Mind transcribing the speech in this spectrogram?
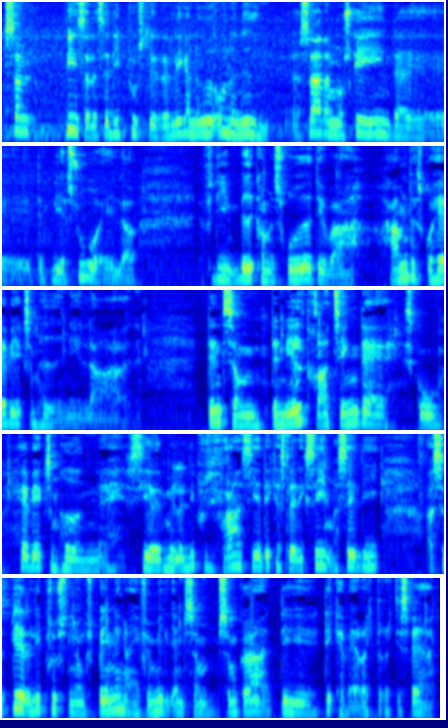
Så viser det sig lige pludselig, at der ligger noget under neden. Og så er der måske en, der, der bliver sur, eller fordi vedkommende troede, at det var ham, der skulle have virksomheden, eller den, som den ældre tænkte, skulle have virksomheden, øh, siger, melder lige pludselig fra og siger, at det kan jeg slet ikke se mig selv i. Og så bliver der lige pludselig nogle spændinger i familien, som, som gør, at det, det kan være rigtig, rigtig svært.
